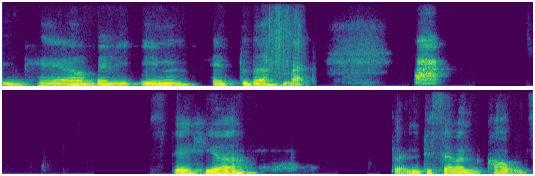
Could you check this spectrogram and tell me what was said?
Inhale, belly in, head to the mat. Stay here, 27 counts.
